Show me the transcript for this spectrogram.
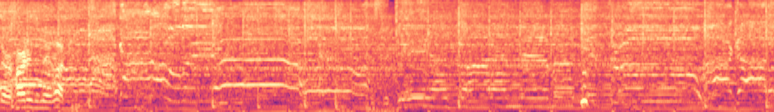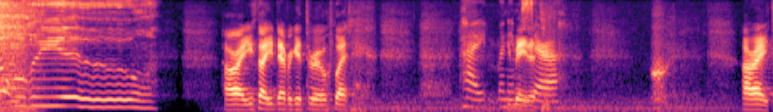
They're harder than they look. You thought you'd never get through, but Hi, my name is it. Sarah. all right.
